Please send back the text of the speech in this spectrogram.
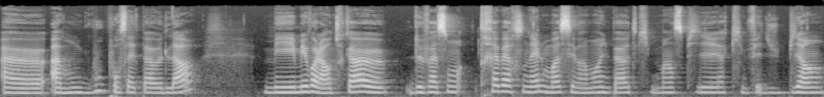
à mon goût pour cette période-là. Mais, mais voilà, en tout cas, de façon très personnelle, moi, c'est vraiment une période qui m'inspire, qui me fait du bien.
